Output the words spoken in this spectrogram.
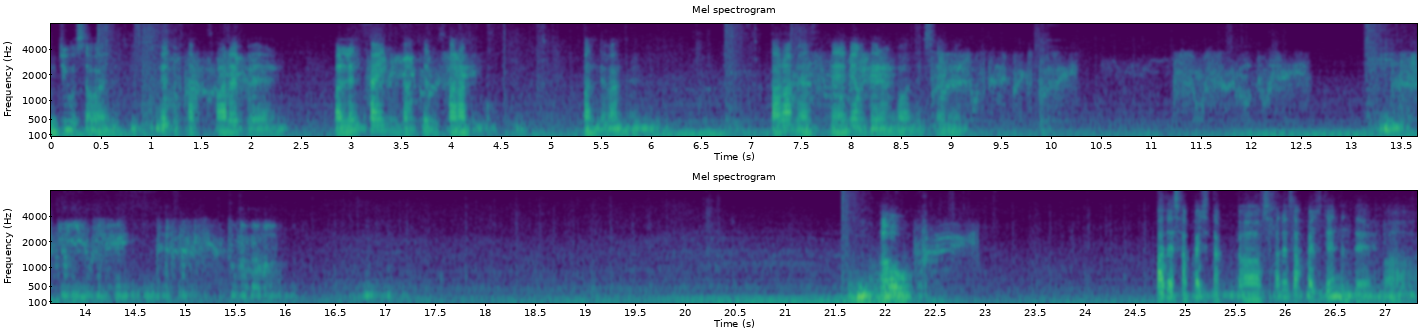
움직이고 싸워야 돼. 걔도 다 4레벨. 발렌타인인가 걔도 사람이고. 맞네 맞네. 사람이 한 3명 되는 거 같네 3명. 아우 4대 4까지 딱, 아, 4대 4까지 됐는데, 와.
